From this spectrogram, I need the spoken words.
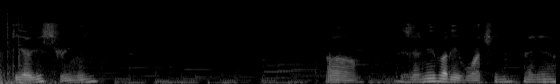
Gifty, are you streaming? Oh, is anybody watching right now?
